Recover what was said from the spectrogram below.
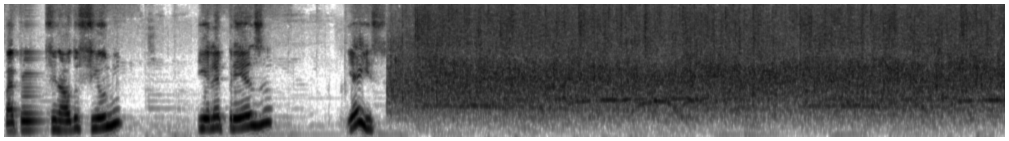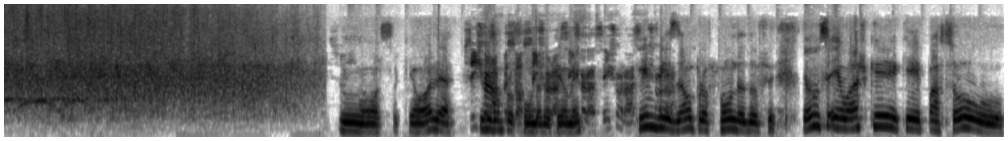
vai pro final do filme e ele é preso. E é isso. Nossa, que olha, Sem que chorar, visão pessoal, profunda sem do chorar, filme, sem hein? chorar, sem chorar, Que sem chorar. visão profunda do filme. Eu não sei, eu acho que, que passou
